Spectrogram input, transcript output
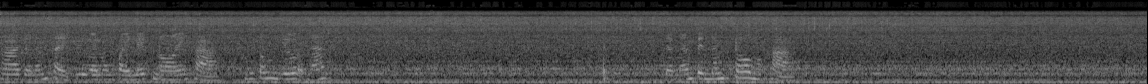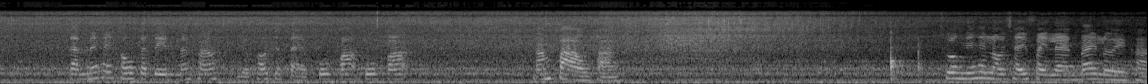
ค่ะจากนั้นใส่เกลือลงไปเล็กน้อยค่ะ ไม่ต้องเยอะนะ จากนั้นเป็นน้ำส้มค่ะ กันไม่ให้เขากระเด็นนะคะ เดี๋ยวเขาจะแตกโป๊ะปะโป๊ะปะ น้ำเปล่าค่ะ ช่วงนี้ให้เราใช้ไฟแรงได้เลยค่ะ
